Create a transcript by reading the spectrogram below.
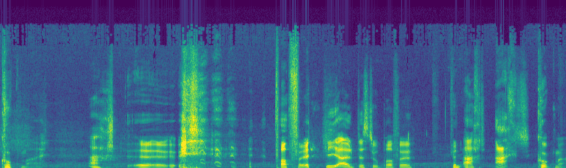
Guck mal. Ach, Äh, Poffel? Wie alt bist du, Poffel? Ich bin acht. Acht. Guck mal.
